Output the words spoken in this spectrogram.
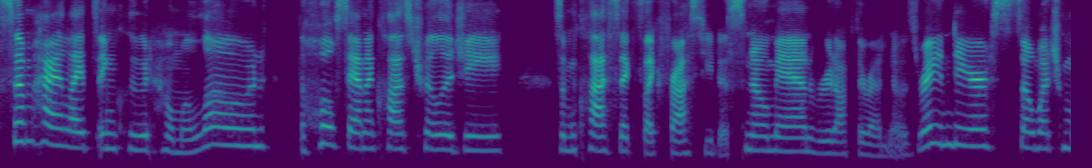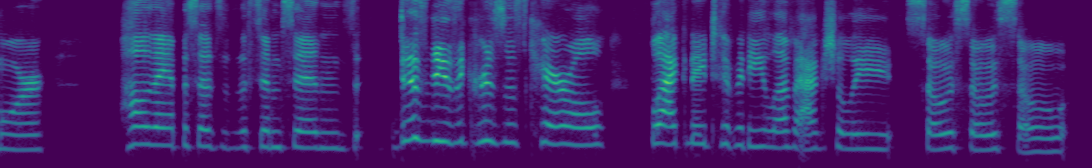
Some highlights include Home Alone, the whole Santa Claus trilogy, some classics like Frosty the Snowman, Rudolph the Red-Nosed Reindeer, so much more. Holiday episodes of The Simpsons, Disney's A Christmas Carol, Black Nativity, Love Actually, so, so, so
